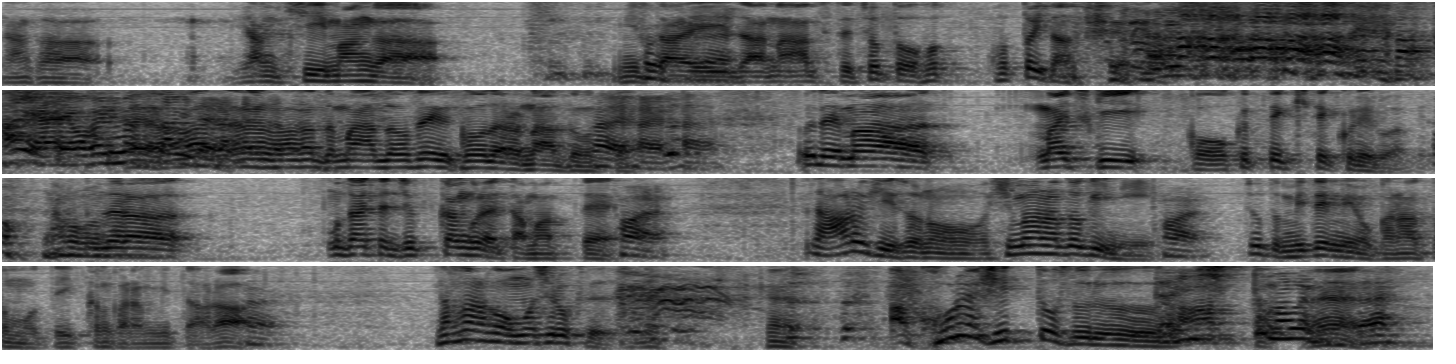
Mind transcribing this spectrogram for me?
なんかヤンキー漫画 みたいだなっつってちょっとほほっといたんですよ。はいはいわかりまえしたみたいな。分かった分かった。まあどうせこうだろうなと思って、それでまあ毎月こう送ってきてくれるわけです。あなるほど。だからもう大体10巻ぐらい溜まって、はい。である日その暇な時にはい。ちょっと見てみようかなと思って1巻から見たら、はい。なかなか面白くてですね。ええあこれヒットするな大ヒット漫画ですよね。ええ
